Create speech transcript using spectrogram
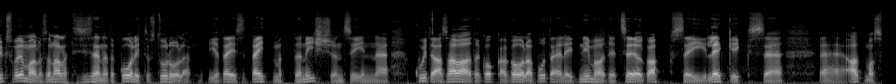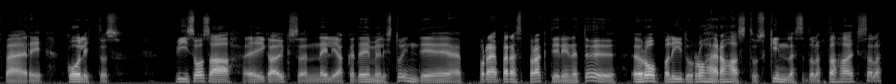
üks võimalus on alati siseneda koolitusturule ja täiesti täitmata nišš on siin, äh, kuidas avada Coca-Cola pudeleid niimoodi, et CO2 ei lekiks äh, atmosfääri, koolitus viis osa, igaüks on neli akadeemilist tundi, pärast praktiline töö, Euroopa Liidu roherahastus kindlasti tuleb taha, eks ole,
